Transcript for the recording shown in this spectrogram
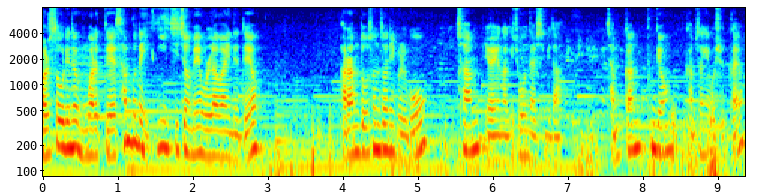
벌써 우리는 몽마르트의 3분의 2 지점에 올라와 있는데요. 바람도 선선히 불고 참 여행하기 좋은 날씨입니다. 잠깐 풍경 감상해 보실까요?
